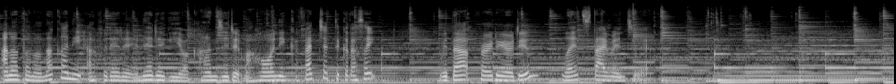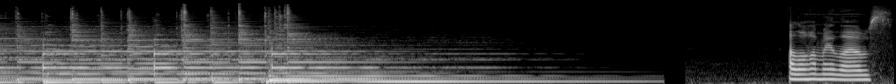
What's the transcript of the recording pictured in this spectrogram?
あなたの中にあふれるエネルギーを感じる魔法にかかっちゃってください。Without further ado, let's dive into it. Loves.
